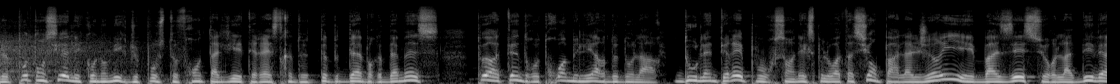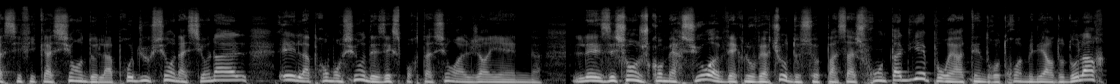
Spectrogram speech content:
Le potentiel économique du poste frontalier terrestre de Debdebr Dames peut atteindre 3 milliards de dollars, d'où l'intérêt pour son exploitation par l'Algérie est basé sur la diversification de la production nationale et la promotion des exportations algériennes. Les échanges commerciaux avec l'ouverture de ce passage frontalier pourraient atteindre 3 milliards de dollars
